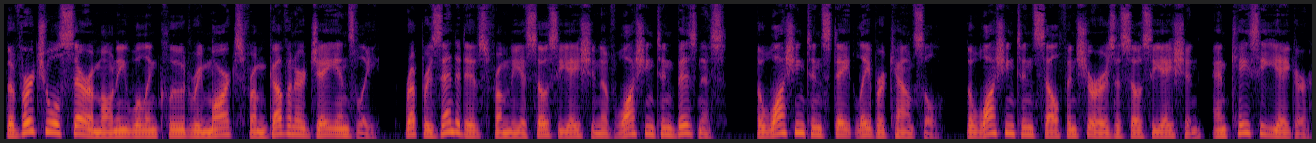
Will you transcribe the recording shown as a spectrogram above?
The virtual ceremony will include remarks from Governor Jay Inslee, representatives from the Association of Washington Business, the Washington State Labor Council, the Washington Self Insurers Association, and Casey Yeager,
